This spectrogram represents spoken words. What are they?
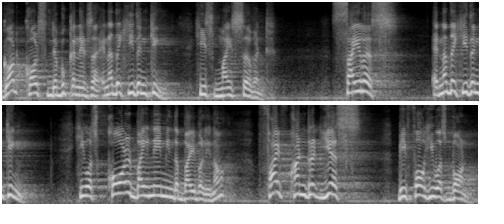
God calls Nebuchadnezzar, another heathen king, He's my servant. Cyrus, another heathen king, he was called by name in the Bible, you know, 500 years before he was born.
